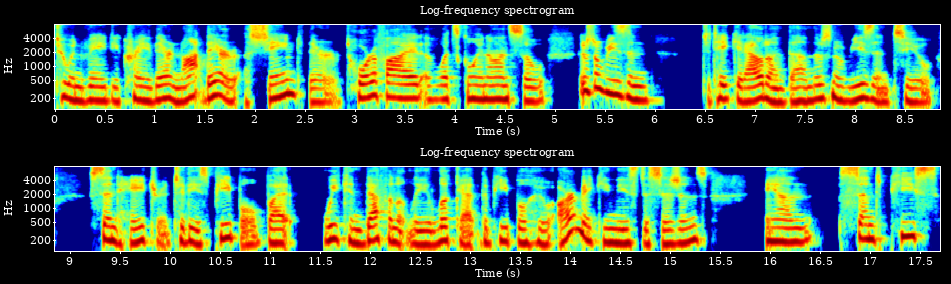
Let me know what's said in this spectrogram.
to invade Ukraine. They're not, they're ashamed, they're horrified of what's going on. So there's no reason to take it out on them. There's no reason to send hatred to these people, but we can definitely look at the people who are making these decisions and send peace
